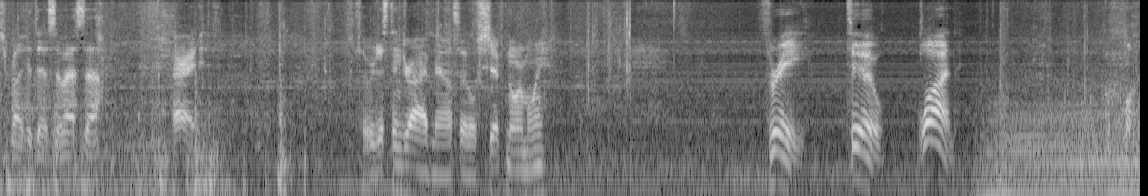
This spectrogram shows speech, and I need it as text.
Should probably hit the SOS though. All right. So we're just in drive now, so it'll shift normally. Three, two, one. What?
